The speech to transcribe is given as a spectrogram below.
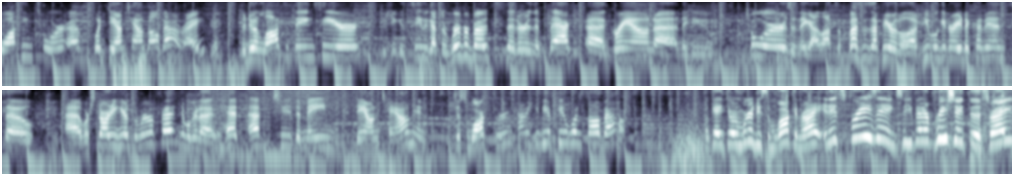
walking tour of what downtown's all about, right? Yep. They're doing lots of things here. As you can see, we got the river boats that are in the background. Uh, they do tours and they got lots of buses up here with a lot of people getting ready to come in. So uh, we're starting here at the riverfront and we're gonna head up to the main downtown and just walk through and kind of give you a feel what it's all about. Okay, Jordan, we're gonna do some walking, right? And it's freezing, so you better appreciate this, right?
